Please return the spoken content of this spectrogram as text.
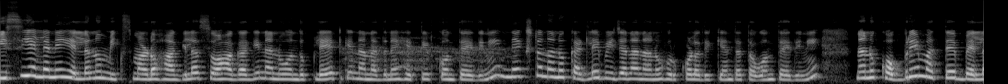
ಬಿಸಿ ಎಣ್ಣೆನೇ ಎಲ್ಲನೂ ಮಿಕ್ಸ್ ಮಾಡೋ ಹಾಗಿಲ್ಲ ಸೊ ಹಾಗಾಗಿ ನಾನು ಒಂದು ಪ್ಲೇಟ್ಗೆ ನಾನು ಅದನ್ನು ಎತ್ತಿಟ್ಕೊತಾ ಇದ್ದೀನಿ. ನೆಕ್ಸ್ಟ್ ನಾನು ಕಡಲೆ ಬೀಜನ ನಾನು ಹುರ್ಕೊಳ್ಳೋದಕ್ಕೆ ಅಂತ ತೊಗೊತಾ ಇದ್ದೀನಿ. ನಾನು ಕೊಬ್ಬರಿ ಮತ್ತು ಬೆಲ್ಲ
